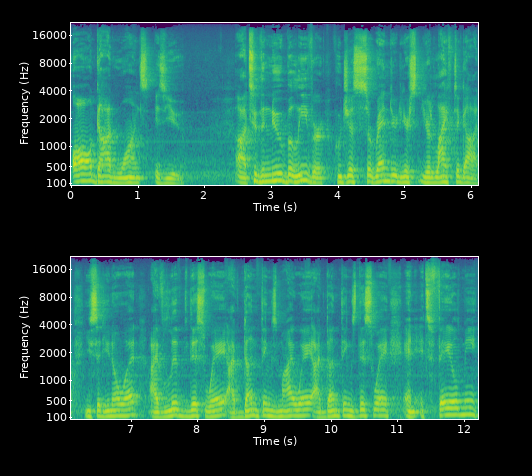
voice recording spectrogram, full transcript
all God wants is you. Uh, to the new believer who just surrendered your, your life to God. You said, you know what? I've lived this way. I've done things my way. I've done things this way, and it's failed me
